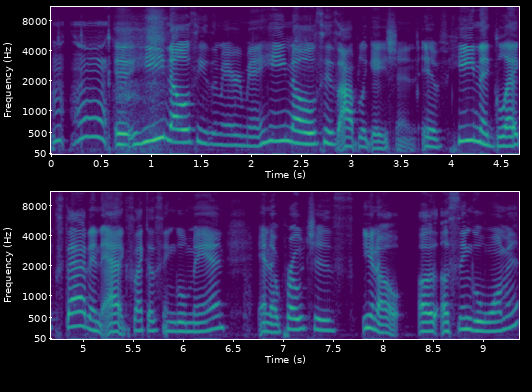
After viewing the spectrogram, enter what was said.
Mm, it- he knows he's a married man. He knows his obligation. If he neglects that and acts like a single man and approaches, you know, a, a single woman,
